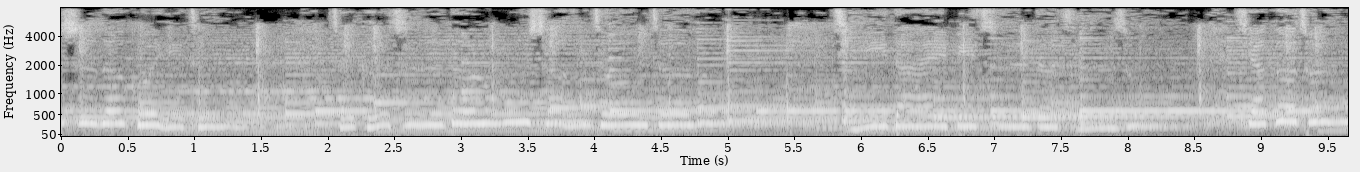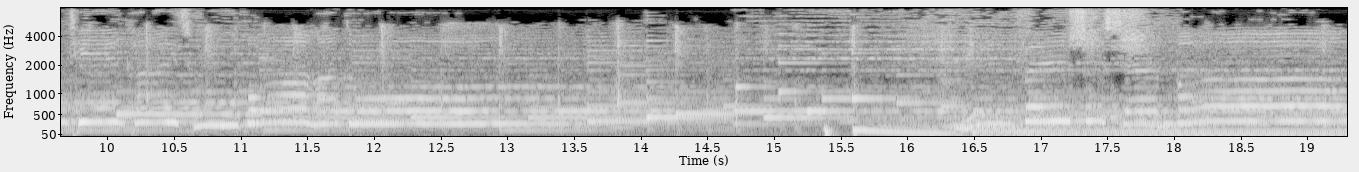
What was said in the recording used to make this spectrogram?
市的规则，在各自的路上走着，期待彼此的执着。下个春天开出花朵，是什么？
